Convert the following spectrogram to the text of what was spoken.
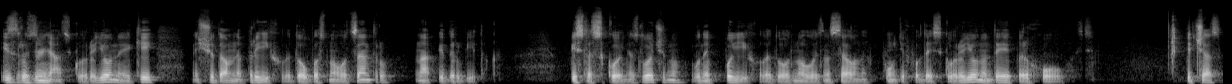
із Роздільнянського району, які нещодавно приїхали до обласного центру на підробіток. Після скоєння злочину вони поїхали до одного з населених пунктів Одеського району, де і переховувалися. Під час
